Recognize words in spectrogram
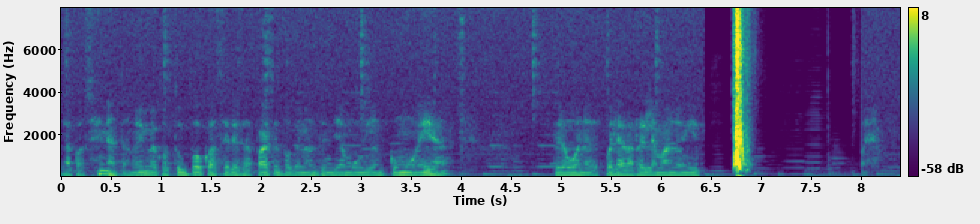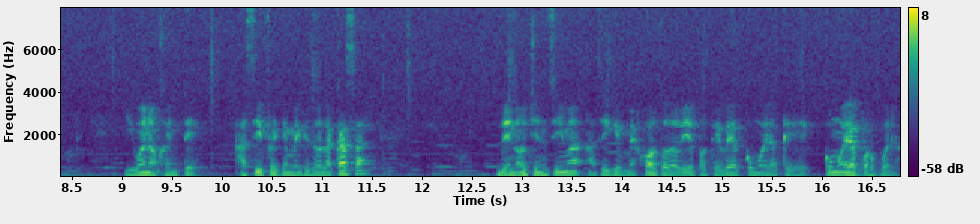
La cocina también me costó un poco hacer esa parte porque no entendía muy bien cómo era. Pero bueno después le agarré la mano y y bueno gente, así fue que me quedó la casa. De noche encima, así que mejor todavía para que vean cómo era, que, cómo era por fuera.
